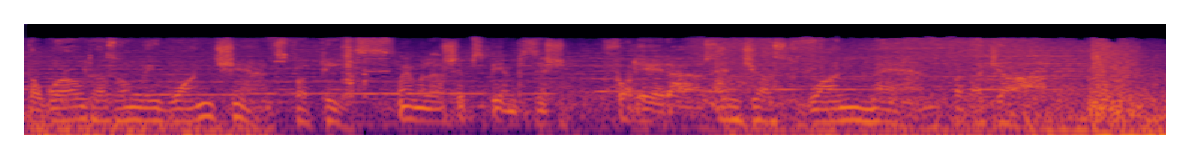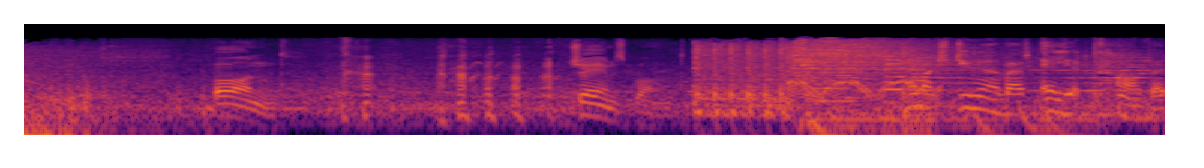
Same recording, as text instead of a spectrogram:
the world has only one chance for peace. When will our ships be in position? 48 hours. And just one man for the job. Bond. James Bond. How much do you know about Elliot Carver,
